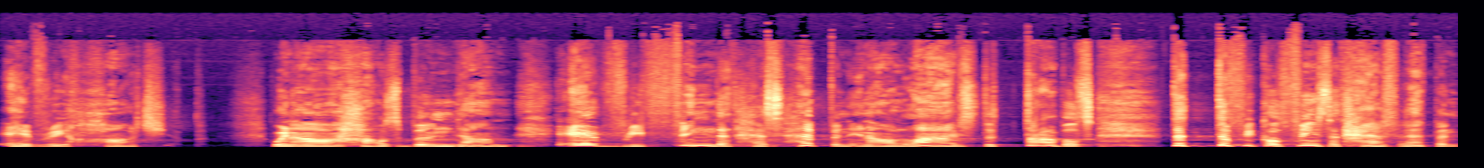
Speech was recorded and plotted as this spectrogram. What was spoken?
every hardship, when our house burned down, everything that has happened in our lives, the troubles, the difficult things that have happened,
